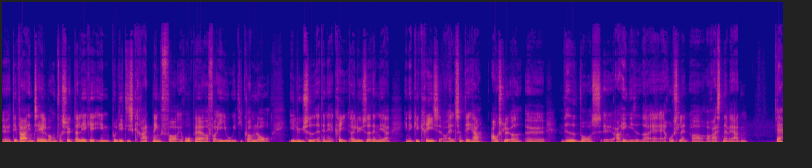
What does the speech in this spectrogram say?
Øh, det var en tale, hvor hun forsøgte at lægge en politisk retning for Europa og for EU i de kommende år, i lyset af den her krig og i lyset af den her energikrise og alt som det har afsløret øh, ved vores øh, afhængigheder af, af Rusland og, og resten af verden. Ja,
